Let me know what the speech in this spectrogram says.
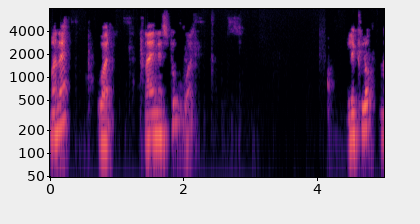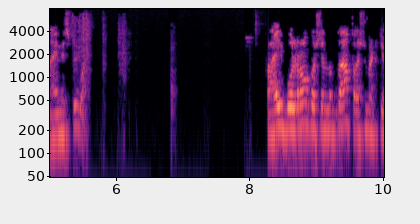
माने one nine is to one लिख लो nine is to one five बोल रहा हूँ क्वेश्चन तुम कहा फ़र्स्ट मिनट की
